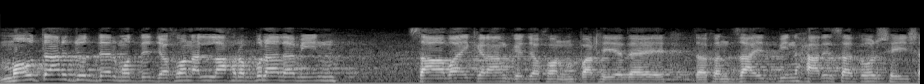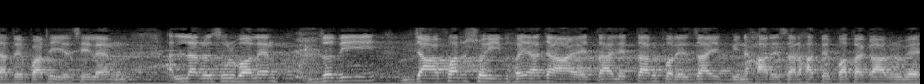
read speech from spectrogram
মৌতার যুদ্ধের মধ্যে যখন আল্লাহ রব্বুল আলমিন সাহাবাই কেরামকে যখন পাঠিয়ে দেয়, তখন জাইদ বিন হারিসাকেও সেই সাথে পাঠিয়েছিলেন। আল্লাহ রসুল বলেন, যদি জাফর শহীদ হয়ে যায়, তাহলে তারপরে জাইদ বিন হারেসার হাতে পতাকা আসবে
